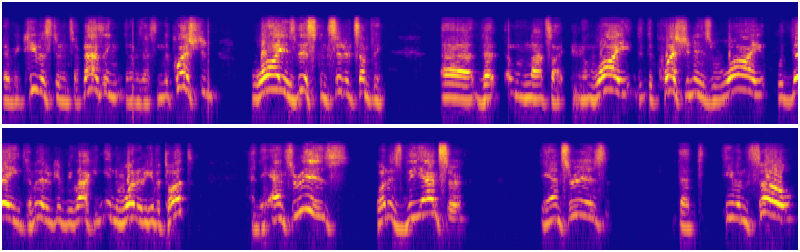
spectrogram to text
Rabbi Kiva students are passing, and I was asking the question, Why is this considered something uh, that not sorry? Why the question is why would they the Rebbe be lacking in what Rebbe Kiva taught? And the answer is what is the answer? The answer is that even so,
